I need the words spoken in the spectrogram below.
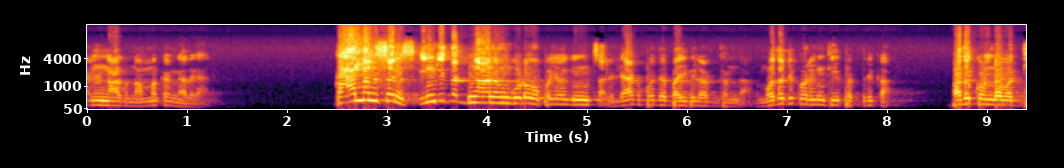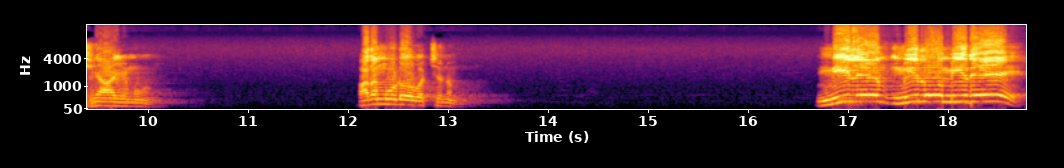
అని నాకు నమ్మకం కలగాలి. కామన్ సెన్స్ ఇంగిత జ్ఞానం కూడా ఉపయోగించాలి. లేకపోతే బైబిల్ అర్థం కాదు. మొదటి కొరింతి పత్రిక పదకొండవ అధ్యాయము పదమూడవ వచనం. మీలే మీలో మీరే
